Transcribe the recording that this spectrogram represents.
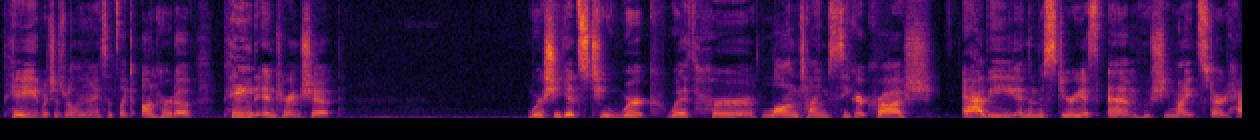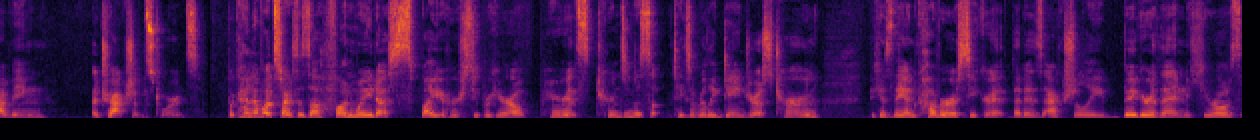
paid, which is really nice. It's like unheard of, paid internship where she gets to work with her longtime secret crush, Abby, and the mysterious M, who she might start having attractions towards. But kind of what starts as a fun way to spite her superhero parents turns into takes a really dangerous turn because they uncover a secret that is actually bigger than heroes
